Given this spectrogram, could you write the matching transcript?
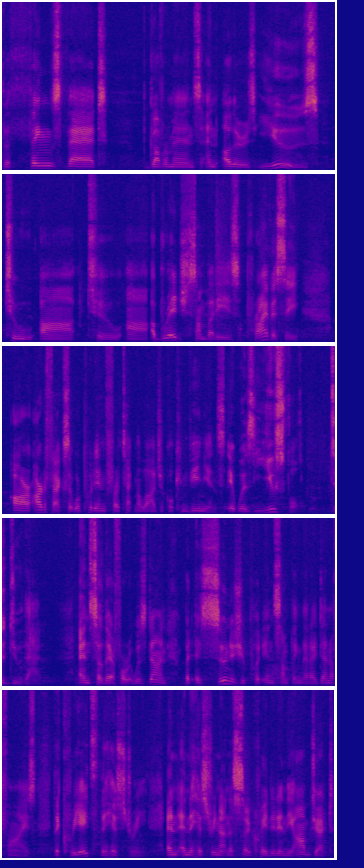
the things that governments and others use to uh, to uh, abridge somebody's privacy are artifacts that were put in for a technological convenience. It was useful to do that. And so, therefore, it was done. But as soon as you put in something that identifies, that creates the history, and, and the history not necessarily created in the object,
